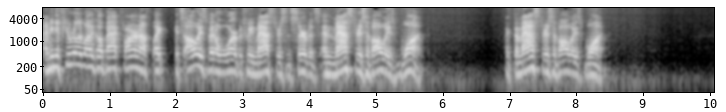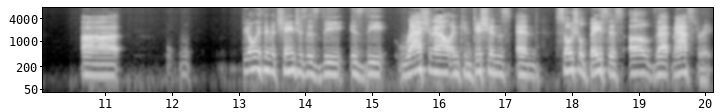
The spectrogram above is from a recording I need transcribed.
I mean, if you really want to go back far enough, like it's always been a war between masters and servants, and masters have always won. Like the masters have always won. Uh, the only thing that changes is the is the rationale and conditions and social basis of that mastery.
